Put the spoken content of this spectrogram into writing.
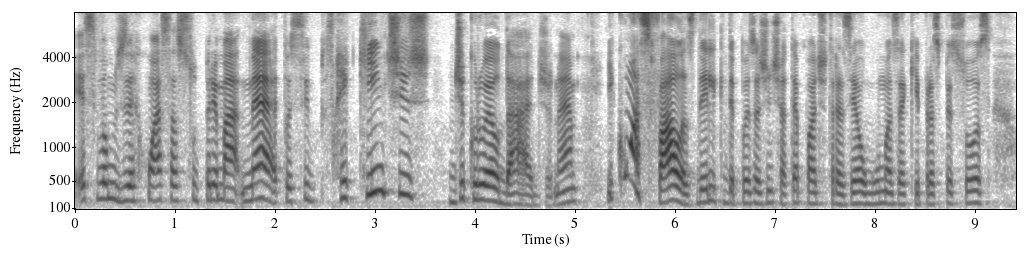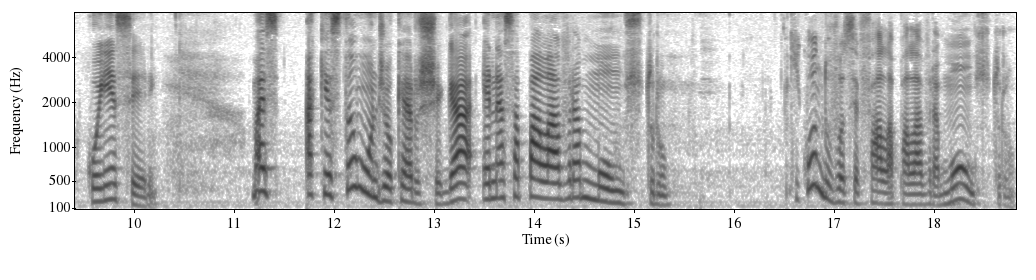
esse vamos dizer, com essa suprema, né? Com esses requintes de crueldade, né? E com as falas dele, que depois a gente até pode trazer algumas aqui para as pessoas conhecerem. Mas a questão onde eu quero chegar é nessa palavra monstro. Que quando você fala a palavra monstro,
